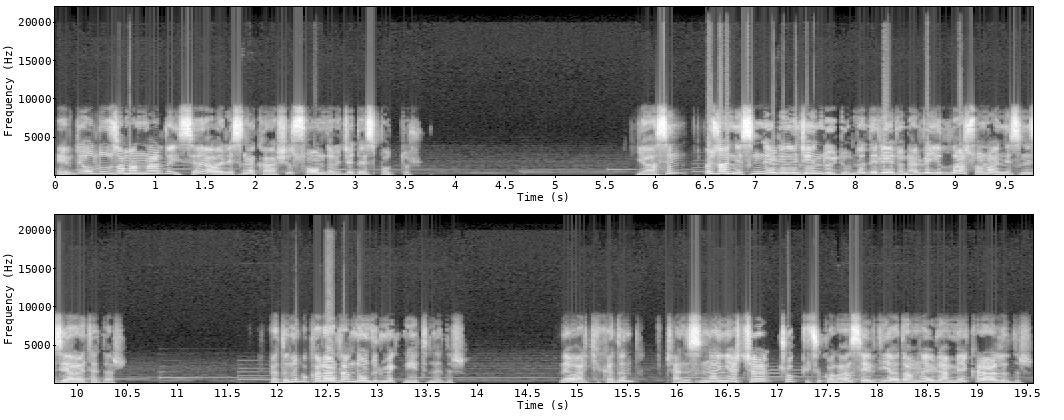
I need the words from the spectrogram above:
Evde olduğu zamanlarda ise ailesine karşı son derece despottur. Yasin, öz annesinin evleneceğini duyduğunda deliye döner ve yıllar sonra annesini ziyaret eder. Kadını bu karardan döndürmek niyetindedir. Ne var ki kadın kendisinden yaşça çok küçük olan sevdiği adamla evlenmeye kararlıdır.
